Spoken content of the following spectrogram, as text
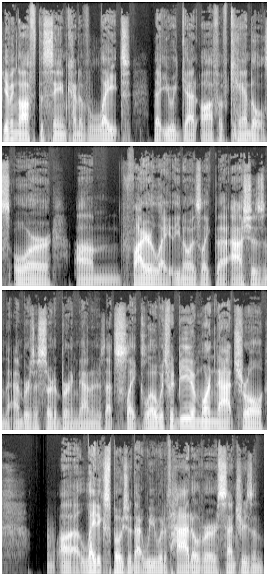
giving off the same kind of light that you would get off of candles or um, firelight you know as like the ashes and the embers are sort of burning down and there's that slight glow which would be a more natural uh, light exposure that we would have had over centuries and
